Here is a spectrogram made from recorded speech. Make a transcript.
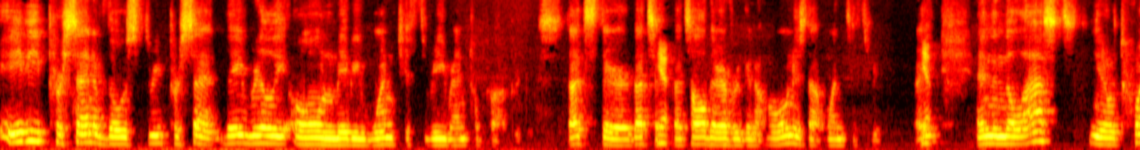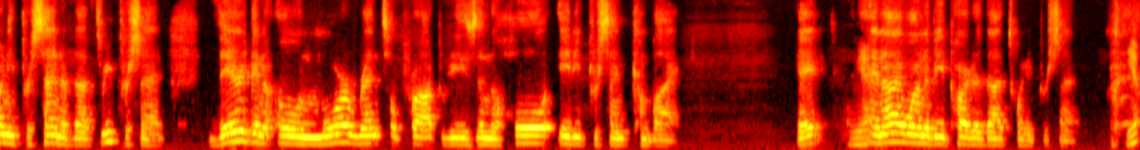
80% of those 3%, they really own maybe one to three rental properties. That's their, that's yep. it. That's all they're ever going to own is that one to three. Right. Yep. And then the last, you know, 20% of that 3%, they're going to own more rental properties than the whole 80% combined. Okay. Yep. And I want to be part of that 20%. Yep.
